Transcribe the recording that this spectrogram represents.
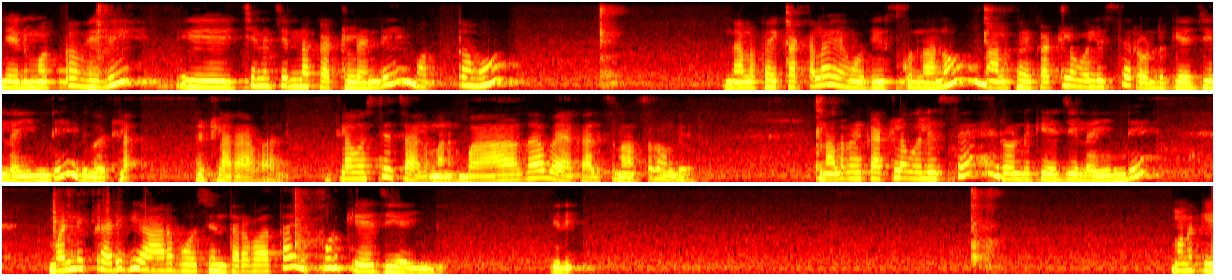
నేను మొత్తం ఇది ఈ చిన్న చిన్న కట్టలండి మొత్తము నలభై కట్టల ఏమో తీసుకున్నాను. నలభై కట్టలు ఒలిస్తే రెండు కేజీలు అయ్యింది ఇది ఇట్లా ఇట్లా రావాలి. ఇట్లా వస్తే చాలు మనకు బాగా వేగాల్సిన అవసరం లేదు. నలభై కట్టలు ఒలిస్తే రెండు కేజీలు అయ్యింది మళ్ళీ కడిగి ఆరబోసిన తర్వాత ఇప్పుడు కేజీ అయింది. ఇది. మనకి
